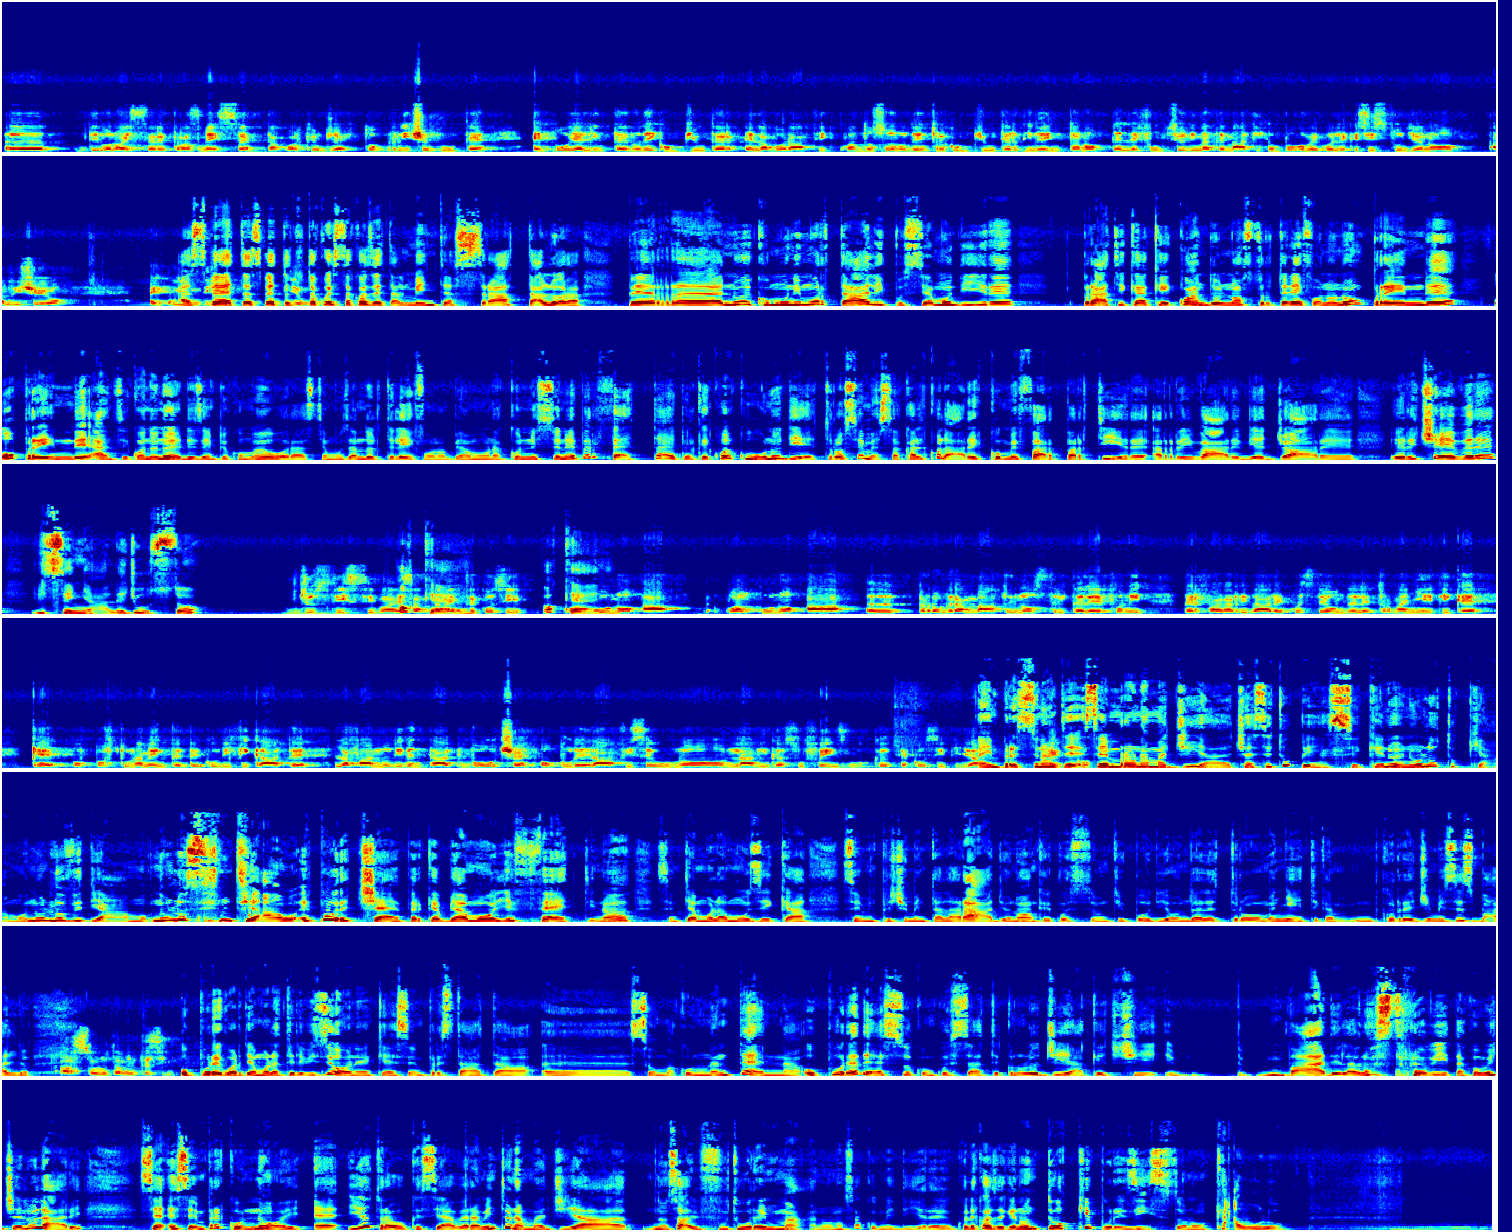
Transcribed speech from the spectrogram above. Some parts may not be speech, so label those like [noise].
eh, devono essere trasmesse da qualche oggetto, ricevute e poi all'interno dei computer elaborati. Quando sono dentro i computer diventano delle funzioni matematiche, un po' come quelle che si studiano al liceo. Aspetta, aspetta, io... tutta questa cosa è talmente astratta. Allora, per eh, noi comuni mortali possiamo dire pratica che quando il nostro telefono non prende o prende, anzi quando noi ad esempio come ora stiamo usando il telefono, abbiamo una connessione perfetta, è perché qualcuno dietro si è messo a calcolare come far partire, arrivare, viaggiare e ricevere il segnale, giusto? Giustissimo, è esattamente okay. così. Okay. Qualcuno ha qualcuno ha eh, programmato i nostri telefoni per far arrivare queste onde elettromagnetiche che opportunamente decodificate la fanno diventare voce oppure dati se uno naviga su Facebook e così via. È impressionante, ecco. sembra una magia, cioè se tu pensi che noi non lo tocchiamo, non lo vediamo, non lo [laughs] sentiamo, eppure c'è perché abbiamo gli effetti, no? Sentiamo la musica semplicemente alla radio, no? Anche questo è un tipo di onda elettromagnetica, correggimi se sbaglio. Assolutamente sì. Oppure oppure guardiamo la televisione che è sempre stata eh, insomma con un'antenna, oppure adesso con questa tecnologia che ci invade la nostra vita come i cellulari è sempre con noi. E io trovo che sia veramente una magia non so il futuro in mano non so come dire. Quelle cose che non tocchi eppure esistono cavolo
